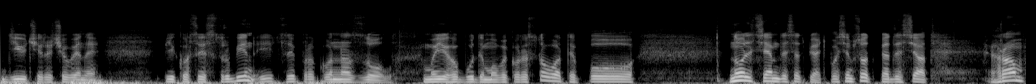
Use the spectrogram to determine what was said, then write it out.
діючі речовини пікосиструбін і ципроконазол. Ми його будемо використовувати по 0,75 по 750 грам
